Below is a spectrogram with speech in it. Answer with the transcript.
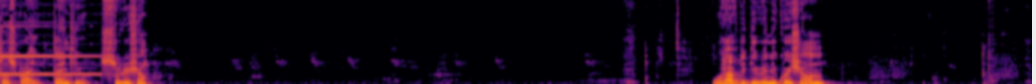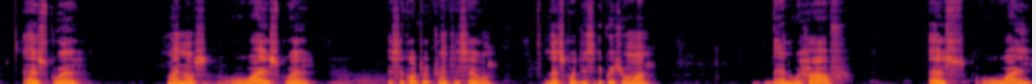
subscribe. Thank you. Solution. We have the given equation x square minus y square is equal to 27. Let's call this equation 1. Then we have sy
